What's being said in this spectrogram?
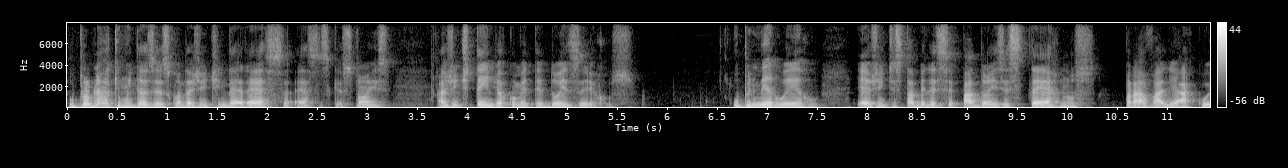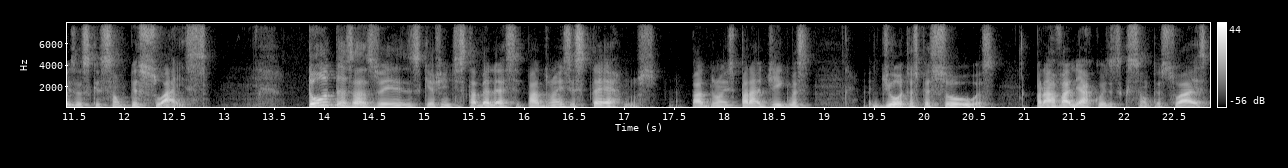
O problema é que muitas vezes, quando a gente endereça essas questões, a gente tende a cometer dois erros. O primeiro erro é a gente estabelecer padrões externos para avaliar coisas que são pessoais. Todas as vezes que a gente estabelece padrões externos, padrões, paradigmas de outras pessoas para avaliar coisas que são pessoais,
